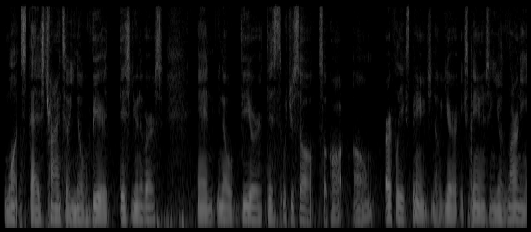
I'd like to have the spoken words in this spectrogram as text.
wants that is trying to you know veer this universe and you know veer this what you saw so-called um, earthly experience you know you're experiencing you're learning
